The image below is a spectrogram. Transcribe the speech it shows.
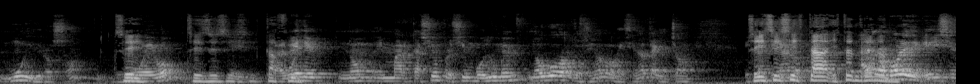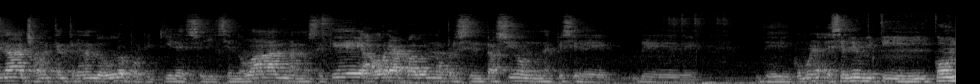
muy grosso. Sí. nuevo. Sí, sí, sí, Eh, sí, está tal full. vez de- no en marcación, pero sí en volumen, no gordo, sino como que se nota que el chabón. Sí, sí, sí, está- está Hay entrenando. rumores de que dicen, ah, el chabón está entrenando duro porque quiere seguir siendo Batman, no sé qué. Ahora va a haber una presentación, una especie de. de, de, de- ¿Cómo era? Celebrity Con,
